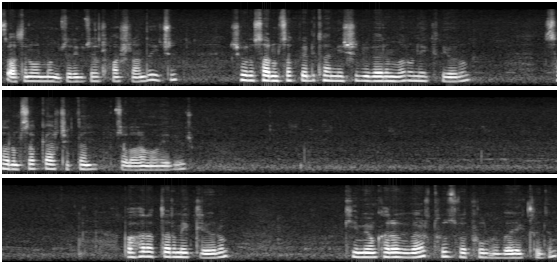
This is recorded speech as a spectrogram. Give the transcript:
Zaten olmak üzere güzel haşlandığı için şöyle sarımsak ve bir tane yeşil biberim var onu ekliyorum. Sarımsak gerçekten güzel aroma veriyor. Baharatlarımı ekliyorum. Kimyon, karabiber, tuz ve pul biber ekledim.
